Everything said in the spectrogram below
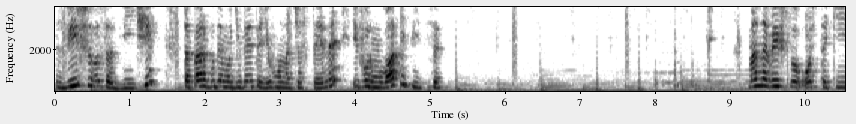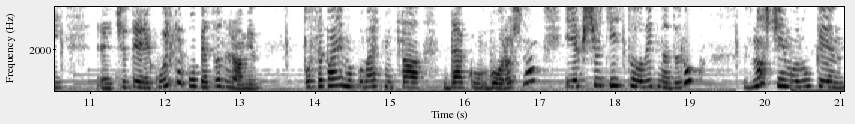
збільшилося вдвічі. Тепер будемо ділити його на частини і формувати піци. У мене вийшло ось такі 4 кульки по 500 грамів. Посипаємо поверхню та деку борошном, і якщо тісто липне до рук, змащуємо руки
